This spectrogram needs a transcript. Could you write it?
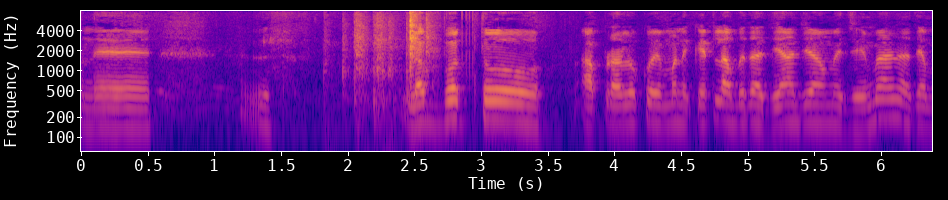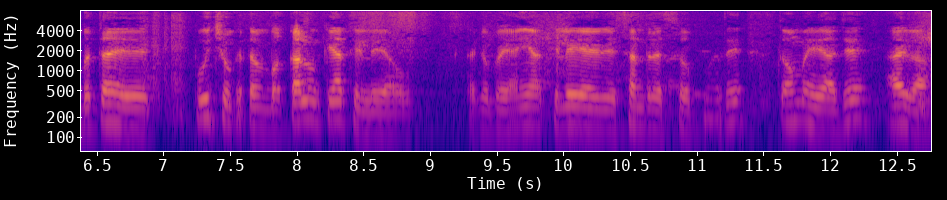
અને લગભગ તો આપણા લોકોએ મને કેટલા બધા જ્યાં જ્યાં અમે જમ્યા ને ત્યાં બધાએ પૂછ્યું કે તમે બકાલું ક્યાંથી લઈ આવો? તો કે ભાઈ અહીંયાથી લઈ આવીએ સનરેશ શોપમાંથી. તો અમે આજે આવ્યા.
